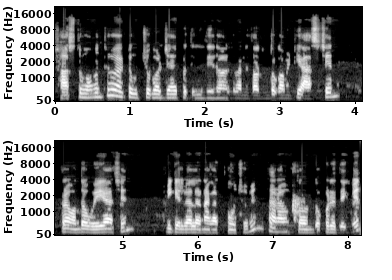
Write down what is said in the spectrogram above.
স্বাস্থ্য ভবন থেকেও একটা উচ্চ পর্যায়ের প্রতিনিধি দল মানে তদন্ত কমিটি আসছেন। তারা অন দ্য ওয়ে আছেন। বিকেলবেলা নাগাদ পৌঁছবেন। তারাও তদন্ত করে দেখবেন।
